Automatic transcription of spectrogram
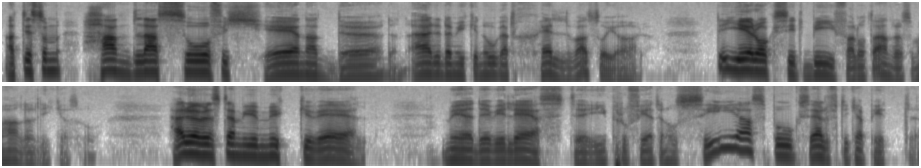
Att det som handlas så förtjänar döden, är det dem icke nog att själva så göra. Det ger också sitt bifall åt andra som handlar lika så. Här överensstämmer ju mycket väl med det vi läste i profeten Hoseas boks elfte kapitel.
